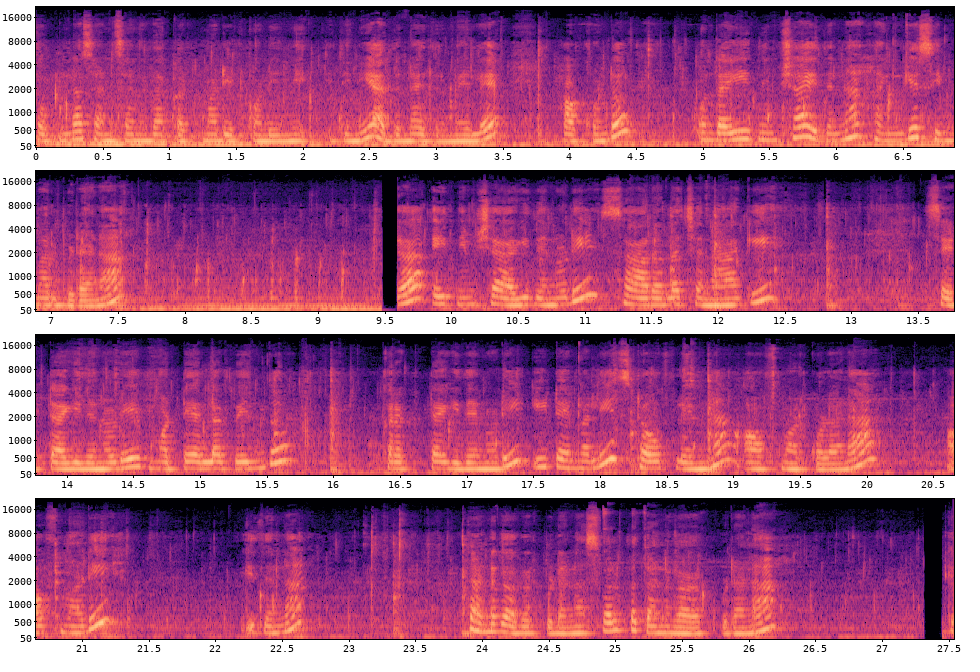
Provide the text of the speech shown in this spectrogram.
ಸೊಪ್ಪನ್ನ ಸಣ್ಣ ಸಣ್ಣದಾಗಿ ಕಟ್ ಮಾಡಿ ಇಟ್ಕೊಂಡಿದ್ದೀನಿ ಇದ್ದೀನಿ. ಅದನ್ನು ಇದ್ರ ಮೇಲೆ ಹಾಕ್ಕೊಂಡು ಒಂದು ಐದು ನಿಮಿಷ ಇದನ್ನು ಹಾಗೆ ಸಿಮ್ಮರ್ ಬಿಡೋಣ. ಈಗ ಐದು ನಿಮಿಷ ಆಗಿದೆ ನೋಡಿ. ಸಾರೆಲ್ಲ ಚೆನ್ನಾಗಿ ಸೆಟ್ ಆಗಿದೆ ನೋಡಿ. ಮೊಟ್ಟೆ ಎಲ್ಲ ಬೆಂದು ಕರೆಕ್ಟಾಗಿದೆ ನೋಡಿ. ಈ ಟೈಮಲ್ಲಿ ಸ್ಟವ್ ಫ್ಲೇಮ್ನ ಆಫ್ ಮಾಡ್ಕೊಳ್ಳೋಣ. ಆಫ್ ಮಾಡಿ ಇದನ್ನು ತಣ್ಣಗಾಗಕ್ಕೆ ಬಿಡೋಣ. ಸ್ವಲ್ಪ ತಣ್ಣಗಾಗಕ್ಕೆ ಬಿಡೋಣ. ಈಗ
